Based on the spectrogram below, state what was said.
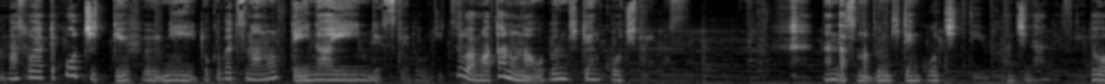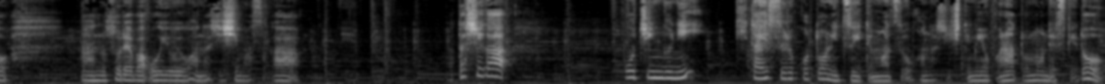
まあそうやってコーチっていう風に特別名乗っていないんですけど、実はまたの名を分岐点コーチと言います。なんだその分岐点コーチっていう感じなんですけど、あの、それはおいおいお話ししますが、えー、私がコーチングに期待することについてまずお話ししてみようかなと思うんですけど、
